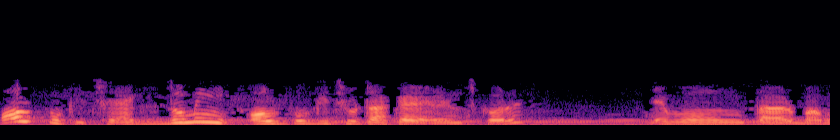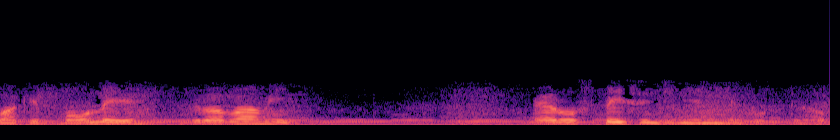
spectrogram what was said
অল্প কিছু, একদমই অল্প কিছু টাকা অ্যারেঞ্জ করে এবং তার বাবাকে বলে যে, বাবা, আমি অ্যারোস্পেস ইঞ্জিনিয়ারিং এ ভর্তি হব।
